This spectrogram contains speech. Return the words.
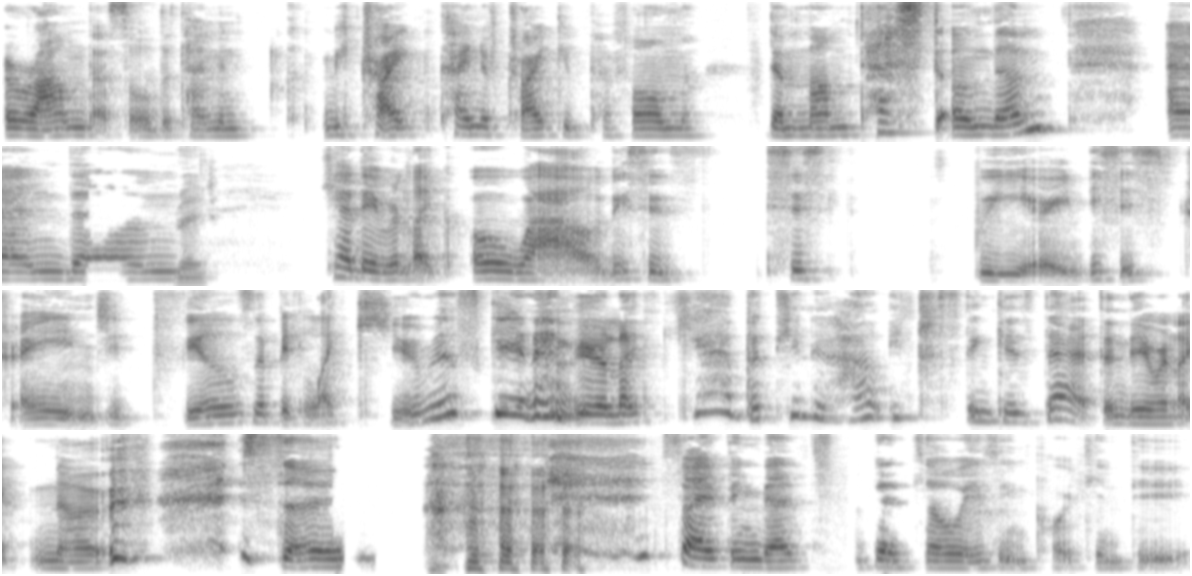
around us all the time and we try kind of try to perform the mom test on them. And um, right. yeah they were like oh wow this is this is weird. This is strange. It feels a bit like human skin. And we were like yeah but you know how interesting is that? And they were like no. So so i think that's that's always important to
